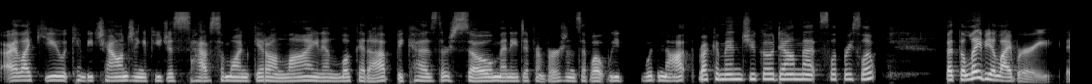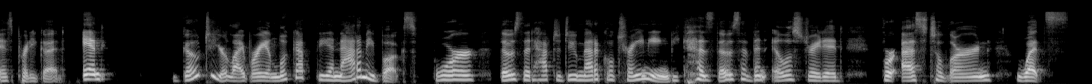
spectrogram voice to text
I like you, it can be challenging if you just have someone get online and look it up because there's so many different versions of what we would not recommend you go down that slippery slope. But the labia library is pretty good. And go to your library and look up the anatomy books for those that have to do medical training because those have been illustrated for us to learn what's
